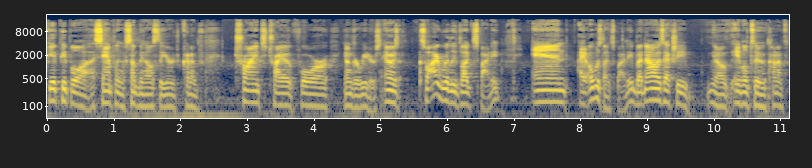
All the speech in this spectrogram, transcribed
give people a sampling of something else that you're kind of trying to try out for younger readers. Anyways, so I really liked Spidey, and I always liked Spidey, but now I was actually you know able to kind of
